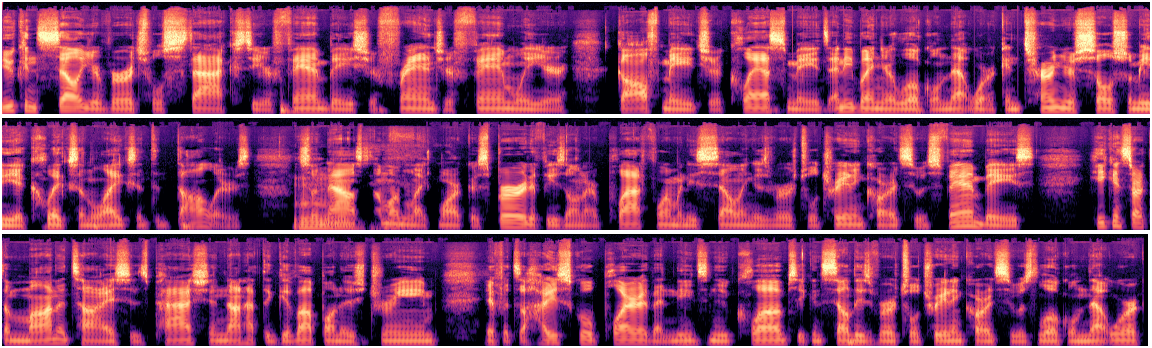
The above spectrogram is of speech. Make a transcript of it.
you can sell your virtual stacks to your fan base, your friends, your family, your golf mates, your classmates, anybody in your local network, and turn your social media clicks and likes into dollars. Mm. So now, hmm. someone like Marcus Bird, if he's on our platform and he's selling his virtual trading cards to his fan base, he can start to monetize his passion, not have to give up on his dream. If it's a high school player that needs new clubs, he can sell these virtual trading cards to his local network,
